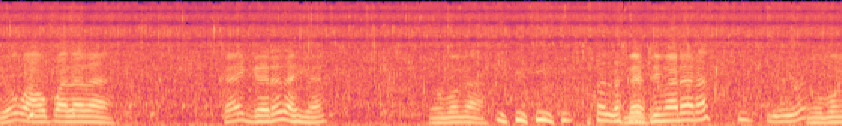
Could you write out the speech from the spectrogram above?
हो वाव पालाला. काय गरज आहे का? हो बघा. बॅटरी मारा हे बघ.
